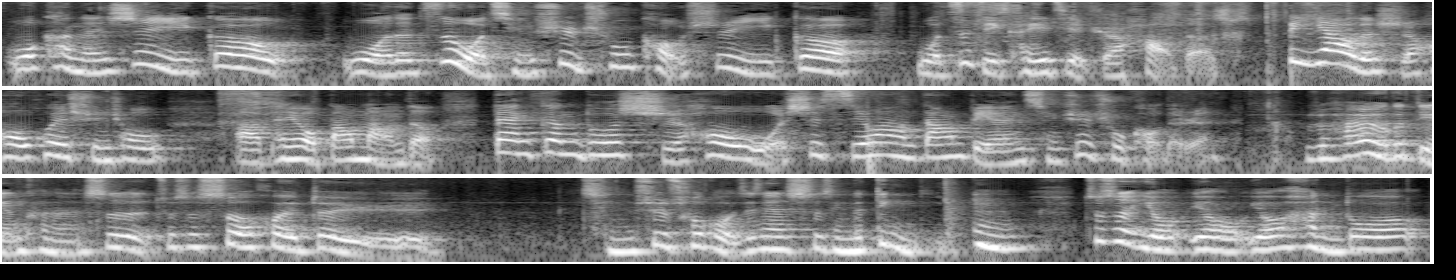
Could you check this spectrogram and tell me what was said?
我可能是一个我的自我情绪出口是一个我自己可以解决好的，必要的时候会寻求啊、朋友帮忙的，但更多时候我是希望当别人情绪出口的人。我觉得还有一个点可能是，就是社会对于情绪出口这件事情的定义，嗯，就是有有有很多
